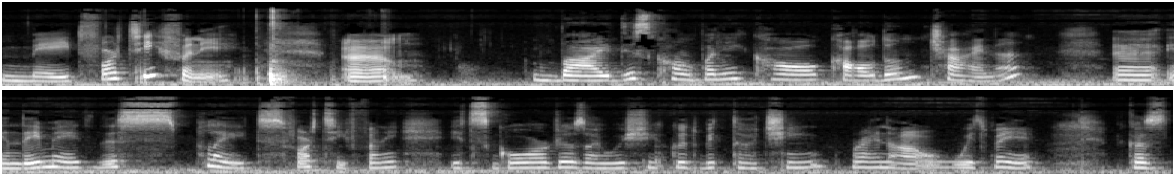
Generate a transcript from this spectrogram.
Made for tiffany. Um, by this company called Cauldon China uh, and they made this plates for Tiffany. It's gorgeous. I wish you could be touching right now with me because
